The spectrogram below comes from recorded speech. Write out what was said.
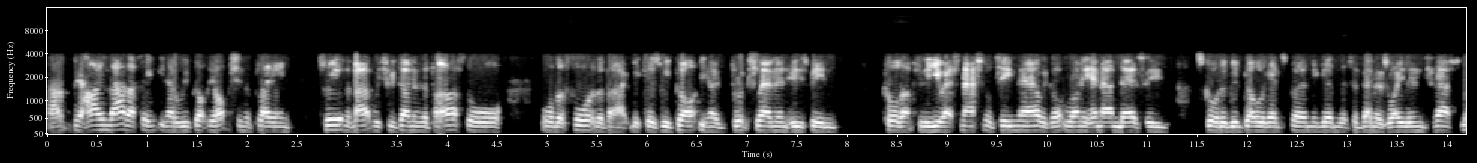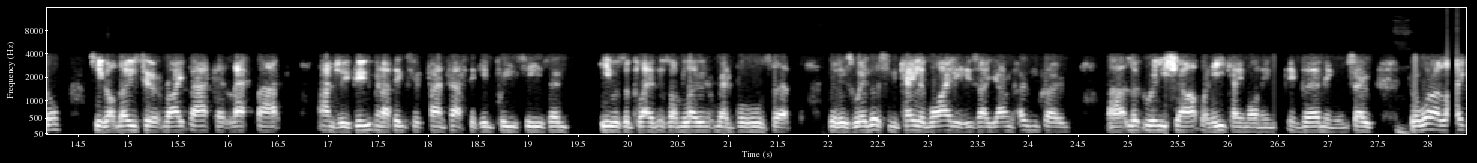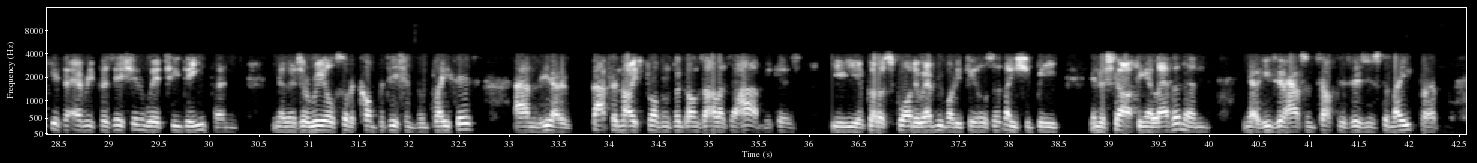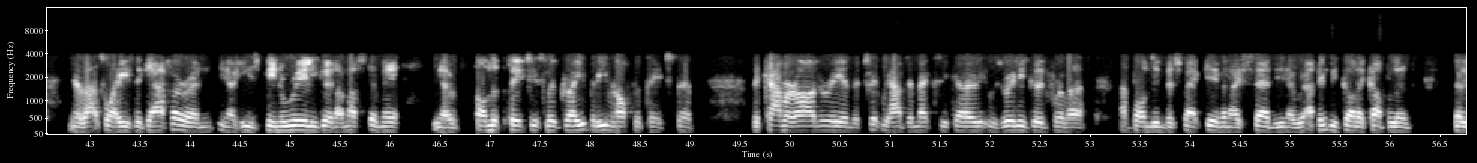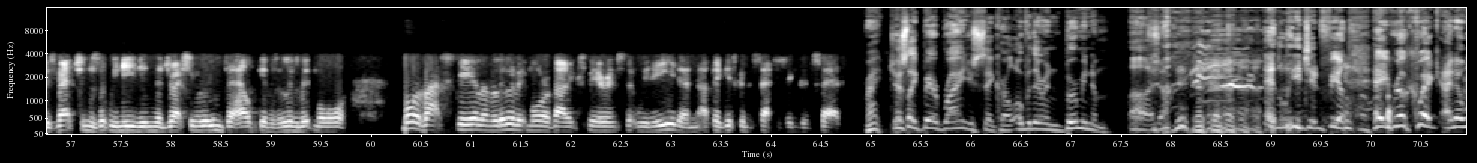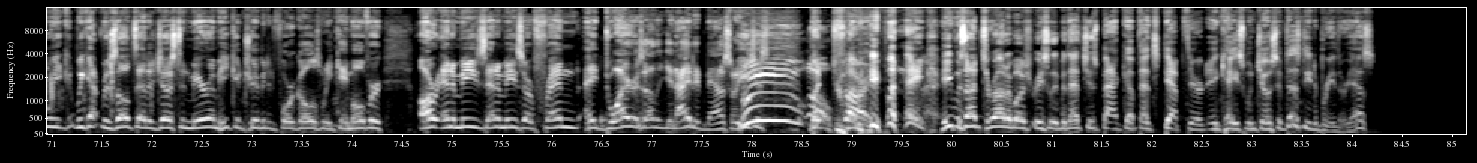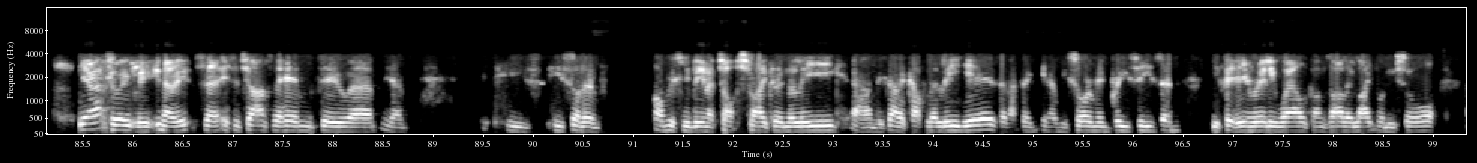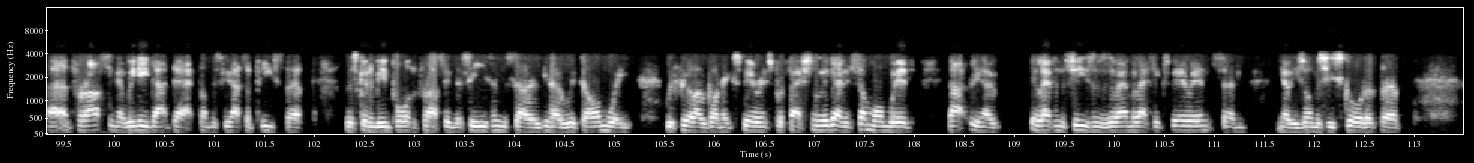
Uh, behind that, I think, you know, we've got the option of playing three at the back, which we've done in the past, or or the four at the back, because we've got, you know, Brooks Lennon, who's been called up to the US national team now. We've got Ronnie Hernandez, who scored a good goal against Birmingham, that's a Venezuelan international. So you've got those two at right back, at left back. Andrew Gutman, I think, is fantastic in pre-season. He was a player that was on loan at Red Bulls that, that is with us. And Caleb Wiley, who's our young homegrown, uh, looked really sharp when he came on in, in Birmingham. So, but what I like is that every position we're too deep, and you know there's a real sort of competition for places, and you know that's a nice problem for Gonzalo to have because you, you've got a squad who everybody feels that they should be in the starting eleven, and you know he's going to have some tough decisions to make, but you know that's why he's the gaffer, and you know he's been really good. I must admit, you know on the pitch it's looked great, but even off the pitch, the the camaraderie and the trip we had to Mexico. It was really good from a, a bonding perspective. And I said, you know, I think we've got a couple of those veterans that we need in the dressing room to help give us a little bit more more of that steel and a little bit more of that experience that we need, and I think it's going to set us in good stead. Right, just like Bear Bryant used to say, Carl, over there in Birmingham uh, at Legion Field. Hey, real quick, I know we we got results out of Justin Meram. He contributed four goals when he came over. Our enemies, enemies, our friend. Hey, Dwyer's on the United now, so he just. But, oh, sorry. But hey, he was on Toronto most recently, but that's just backup. That's depth there in case when Joseph does need a breather. Yes. Yeah, absolutely. You know, it's a, it's a chance for him to uh, you know he's he's sort of obviously been a top striker in the league. Um, he's had a couple of lead years, and I think you know we saw him in preseason. He fit in really well. Gonzalo liked what he saw, uh, and for us, you know, we need that depth. Obviously, that's a piece that that's going to be important for us in the season. So you know, with Dom, we we feel I've got an experienced professional. Again, it's someone with that you know 11 seasons of MLS experience, and you know he's obviously scored at the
